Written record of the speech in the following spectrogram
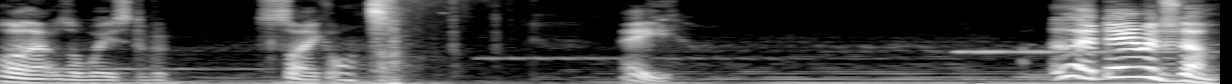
Oh, that was a waste of a cycle. Hey. Ooh, that damaged them!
